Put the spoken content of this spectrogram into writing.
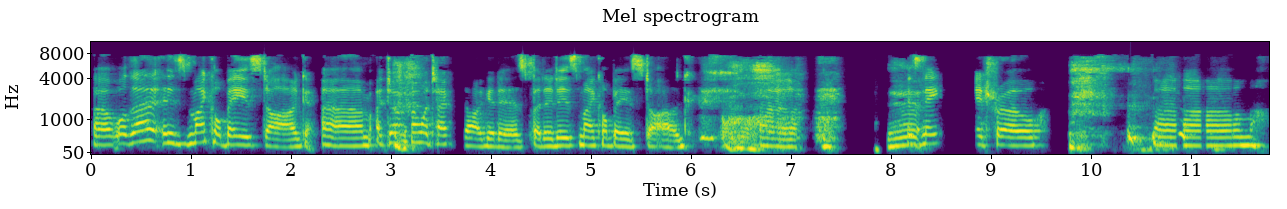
Uh, well, that is Michael Bay's dog. Um, I don't know what type of dog it is, but it is Michael Bay's dog. Oh, uh, that... His name is Nitro. um,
